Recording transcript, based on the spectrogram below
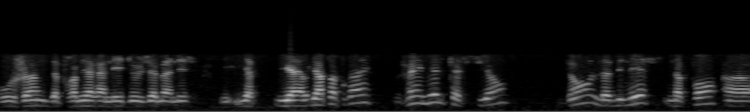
aux jeunes de première année, deuxième année? Il y a, il y a, il y a à peu près 20 000 questions dont le ministre n'a pas, euh,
